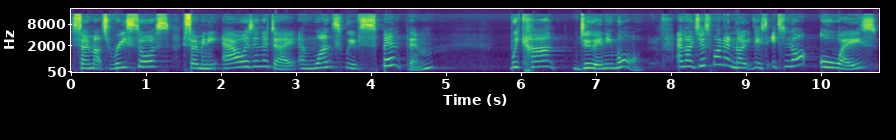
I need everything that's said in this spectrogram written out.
so much resource, so many hours in a day. And once we've spent them, we can't do any more. And I just want to note this it's not always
